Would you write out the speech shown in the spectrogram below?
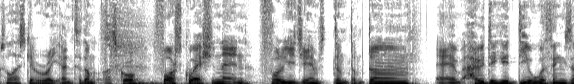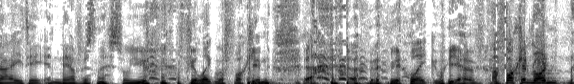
So let's get right into them. Let's go. First question then for you, James. Dum dum dum. Um, how do you deal with anxiety and nervousness? So you I feel like we're fucking. I feel like we have. a fucking run.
